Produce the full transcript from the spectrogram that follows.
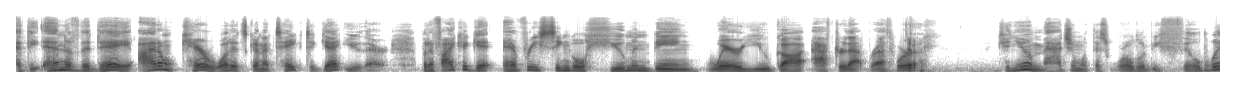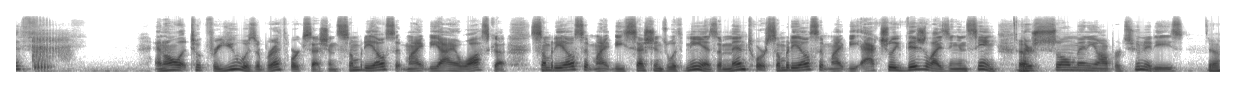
at the end of the day i don't care what it's going to take to get you there but if i could get every single human being where you got after that breath work can you imagine what this world would be filled with And all it took for you was a breathwork session. Somebody else, it might be ayahuasca. Somebody else, it might be sessions with me as a mentor. Somebody else, it might be actually visualizing and seeing. Yeah. There's so many opportunities. Yeah.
